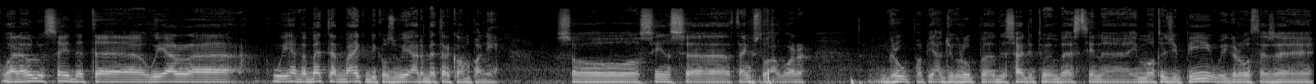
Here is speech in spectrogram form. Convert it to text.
Well, I always say that uh, we, are, uh, we have a better bike because we are a better company. So since, uh, thanks to our group, Piaggio Group, uh, decided to invest in, uh, in MotoGP, we grow as a,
